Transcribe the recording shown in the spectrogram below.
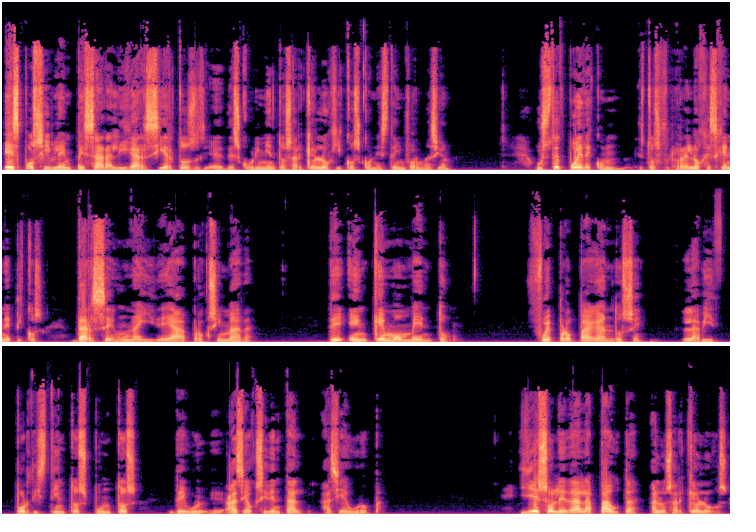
es posible empezar a ligar ciertos eh, descubrimientos arqueológicos con esta información. Usted puede con estos relojes genéticos darse una idea aproximada de en qué momento fue propagándose la vid por distintos puntos de eh, Asia Occidental hacia Europa y eso le da la pauta a los arqueólogos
